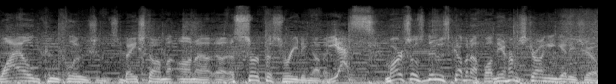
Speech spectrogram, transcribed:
wild conclusions based on on a, a surface reading of it. Yes, Marshall's news coming up on the Armstrong and Getty Show.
